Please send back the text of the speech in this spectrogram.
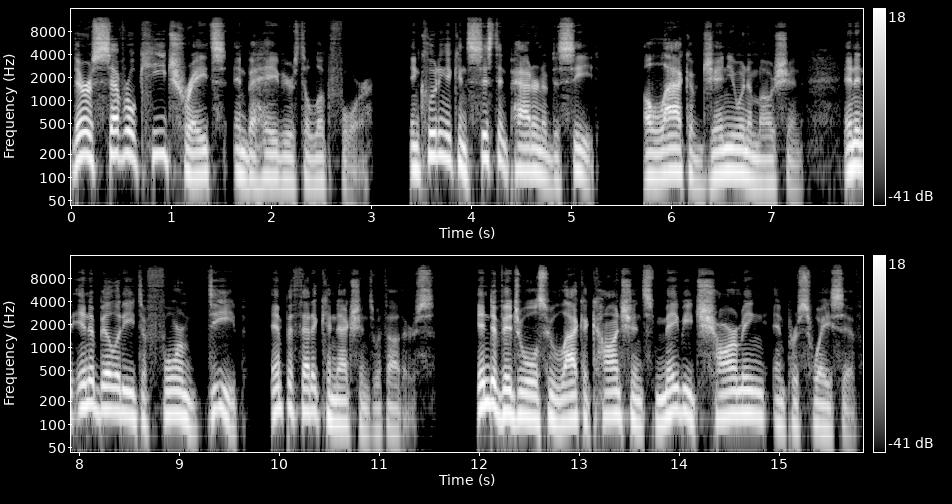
There are several key traits and behaviors to look for, including a consistent pattern of deceit, a lack of genuine emotion, and an inability to form deep, empathetic connections with others. Individuals who lack a conscience may be charming and persuasive,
